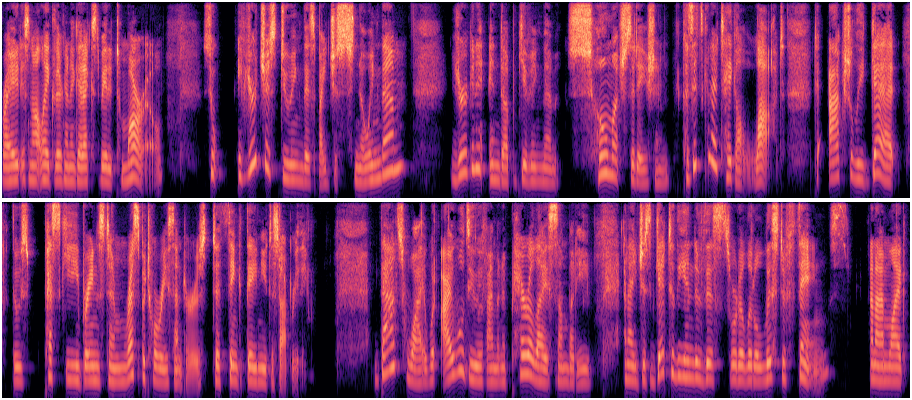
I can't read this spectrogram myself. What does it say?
right? It's not like they're going to get extubated tomorrow. So if you're just doing this by just snowing them, you're going to end up giving them so much sedation because it's going to take a lot to actually get those pesky brainstem respiratory centers to think they need to stop breathing. That's why what I will do if I'm going to paralyze somebody and I just get to the end of this sort of little list of things and I'm like,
